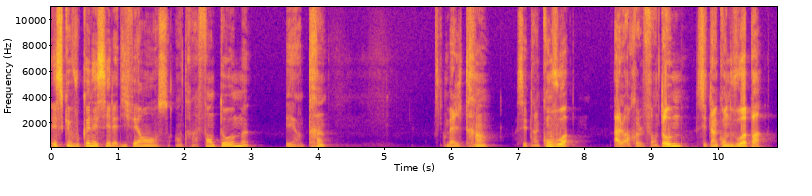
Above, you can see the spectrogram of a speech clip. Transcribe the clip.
Est-ce que vous connaissez la différence entre un fantôme et un train? Ben, Le train, c'est un convoi, alors que le fantôme, c'est un qu'on ne voit pas.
